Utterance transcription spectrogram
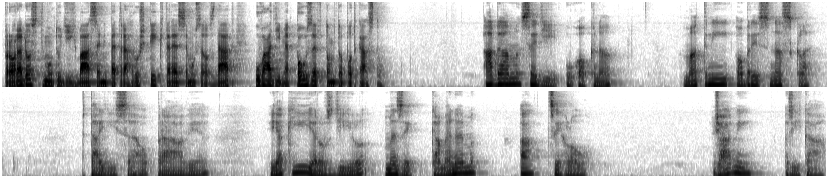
Pro radost mu tudíž báseň Petra Hrušky, které se musel vzdát, uvádíme pouze v tomto podcastu. Adam sedí u okna, matný obrys na skle. Ptají se ho právě, jaký je rozdíl mezi kamenem a cihlou. Žádný říká.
